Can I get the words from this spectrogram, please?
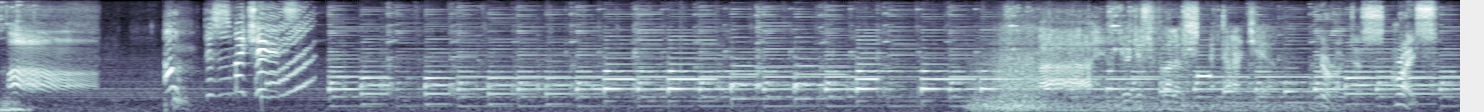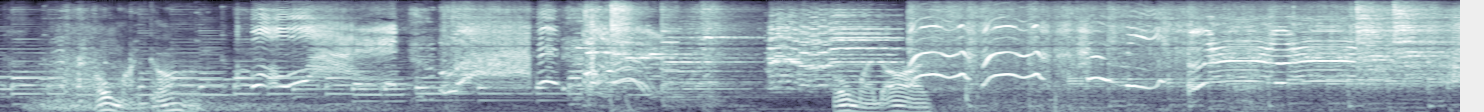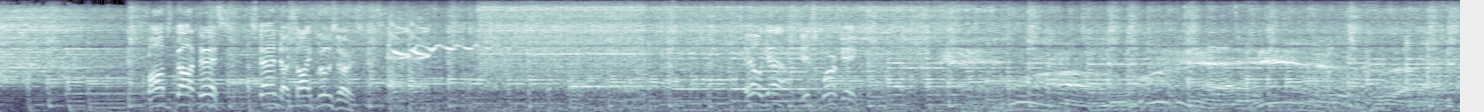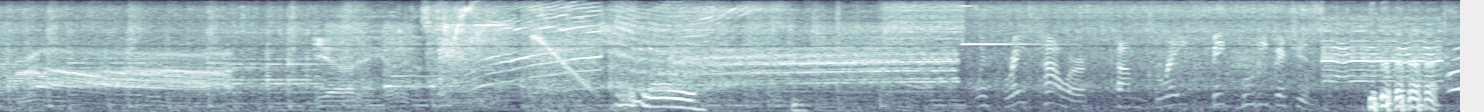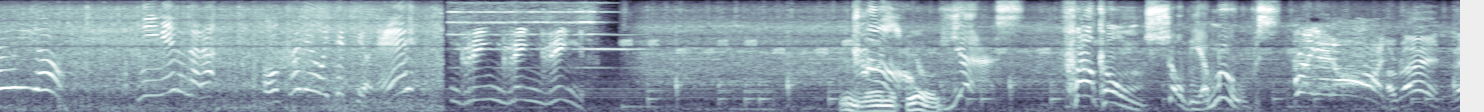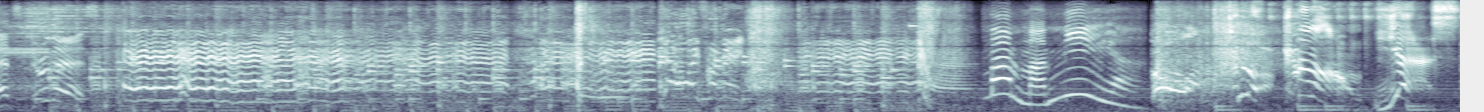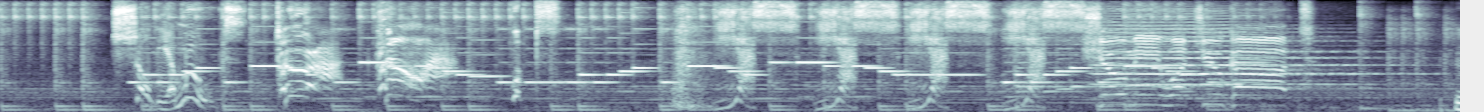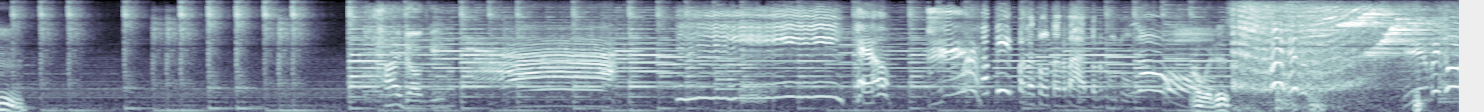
Oh. Disgrace. Oh my god. Oh my god. Bob's got this. Stand aside, losers. Hell yeah, it's working. ね Ring, ring, ring. Hmm, they're in the field. Yes! Falcon, show me your moves. Bring it on! All right, let's do this. your moves. Whoops! Yes! Yes! Yes! Yes! Show me what you got. Hmm. Hi, doggy. Help! Oh, it is. Here we go!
